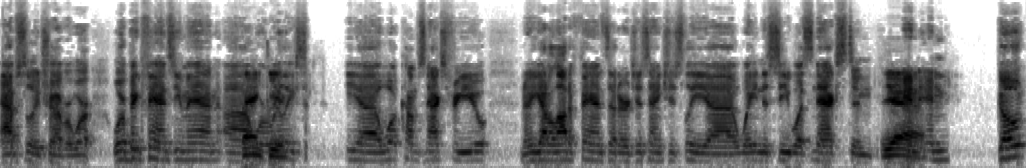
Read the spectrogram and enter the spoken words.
Absolutely, Trevor. We're, we're big fans of you, man. Uh, Thank we're you. really excited to see uh, what comes next for you. I know you got a lot of fans that are just anxiously uh, waiting to see what's next. And, Yeah. and, and goat,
